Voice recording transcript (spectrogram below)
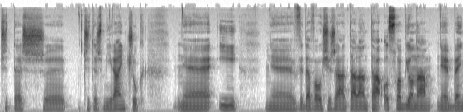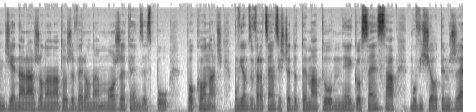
czy też, e, czy też Mirańczuk i E, wydawało się, że Atalanta osłabiona e, będzie narażona na to, że Verona może ten zespół pokonać. Mówiąc, wracając jeszcze do tematu e, Gosensa, mówi się o tym, że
